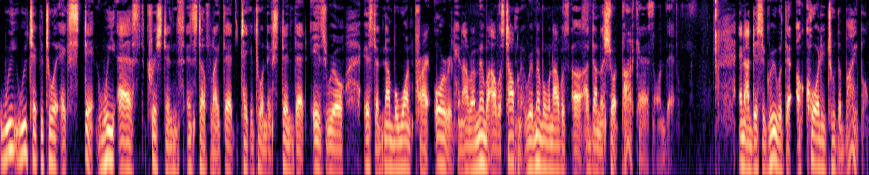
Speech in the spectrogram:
we, we take it to an extent. We as Christians and stuff like that take it to an extent that Israel is the number one priority. And I remember I was talking, remember when I was, uh, I done a short podcast on that. And I disagree with that according to the Bible.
